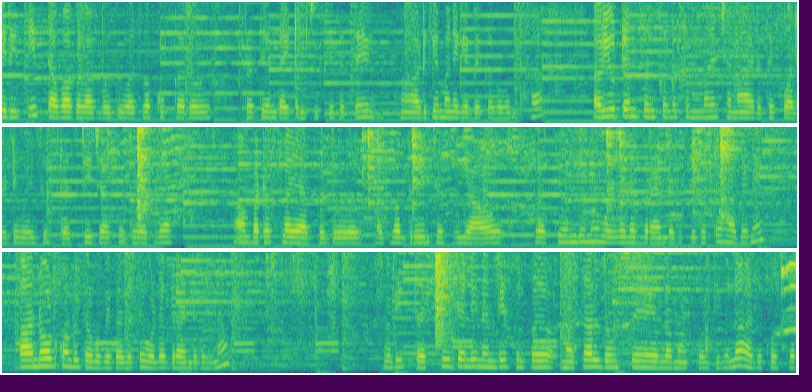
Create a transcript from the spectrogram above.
ಈ ರೀತಿ ತವಾಗಳಾಗ್ಬೋದು ಅಥವಾ ಕುಕ್ಕರು ಪ್ರತಿಯೊಂದು ಐಟಮ್ಸು ಸಿಗುತ್ತೆ. ಅಡುಗೆ ಮನೆಗೆ ಬೇಕಾಗುವಂತಹ ಯುಟೆನ್ಸಿಲ್ಸ್ ಎಲ್ಲ ತುಂಬಾ ಚೆನ್ನಾಗಿರುತ್ತೆ. ಕ್ವಾಲಿಟಿ ವೈಸು ಪ್ರೆಸ್ಟೀಜ್ ಆಗ್ಬೋದು ಅಥವಾ ಬಟರ್ಫ್ಲೈ ಆಗ್ಬೋದು ಅಥವಾ ಗ್ರೀನ್ ಚೆಫ್ ಯಾವ ಪ್ರತಿಯೊಂದೂ ಒಳ್ಳೊಳ್ಳೆ ಬ್ರ್ಯಾಂಡಲ್ಲಿ ಸಿಗುತ್ತೆ. ಹಾಗೆಯೇ ನೋಡಿಕೊಂಡು ತಗೋಬೇಕಾಗುತ್ತೆ ಒಳ್ಳೆ ಬ್ರ್ಯಾಂಡ್ಗಳನ್ನ ನೋಡಿ ಪ್ರೆಸ್ಟೀಜಲ್ಲಿ ನನಗೆ ಸ್ವಲ್ಪ ಮಸಾಲೆ ದೋಸೆ ಎಲ್ಲ ಮಾಡ್ಕೊಳ್ತೀವಲ್ಲ, ಅದಕ್ಕೋಸ್ಕರ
